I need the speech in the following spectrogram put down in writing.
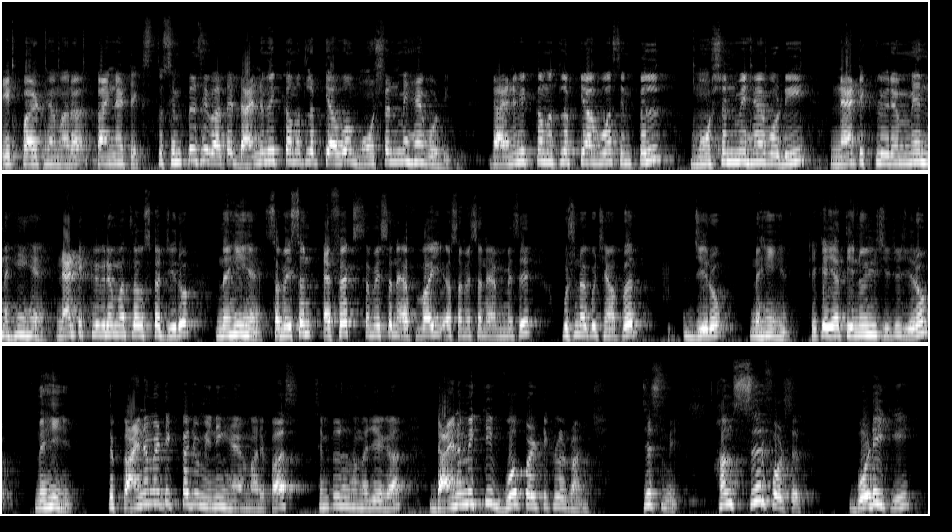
एक पार्ट है हमारा काइनेटिक्स तो सिंपल सी बात है डायनेमिक का मतलब क्या हुआ? मोशन में है बॉडी डायनेमिक का मतलब क्या हुआ? सिंपल मोशन में है बॉडी नेट इक्विलिब्रियम में नहीं है। नेट इक्विलिब्रियम मतलब उसका ज़ीरो नहीं है। Summation F X summation F Y और समेशन एम में से कुछ ना कुछ यहाँ पर ज़ीरो नहीं है। ठीक है? या तीनों ही चीज़ें ज़ीरो नहीं है। तो काइनामेटिक का जो मीनिंग है हमारे पास सिंपल से समझिएगा डायनामिक की वो पर्टिकुलर ब्रांच जिसमें हम सिर्फ़ और सिर्फ़ बॉडी की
